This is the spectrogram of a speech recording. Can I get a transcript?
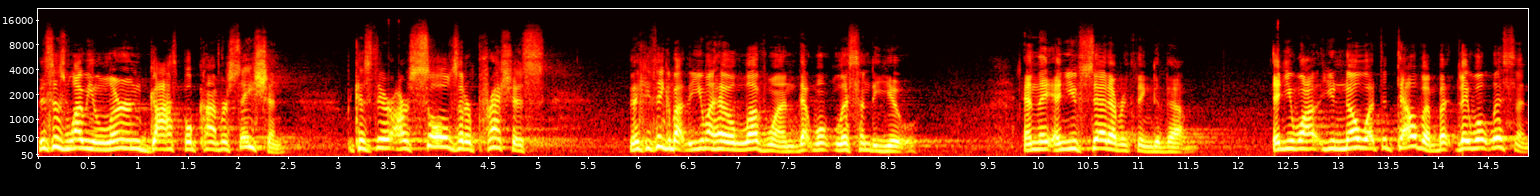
This is why we learn gospel conversation, because there are souls that are precious. Like you think about that, you might have a loved one that won't listen to you, and, they, and you've said everything to them, and you, want, you know what to tell them, but they won't listen.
